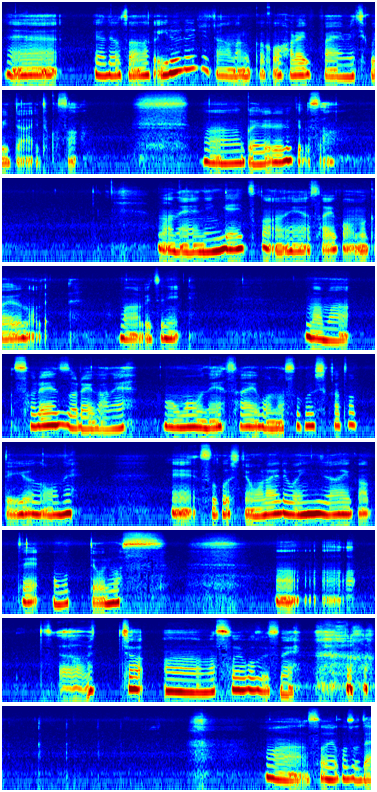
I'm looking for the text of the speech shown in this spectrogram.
えーいやでもさなんかいろいろいるじゃん。なんかこう腹いっぱい飯食いたいとかさ。まあなんかいろいろいるけどさ。まあね人間いつかはね最後を迎えるので。まあ別に。まあまあそれぞれがね思うね最後の過ごし方っていうのをね、えー、過ごしてもらえればいいんじゃないかって思ってております。ああめっちゃあまあそういうことですね。まあそういうことで、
